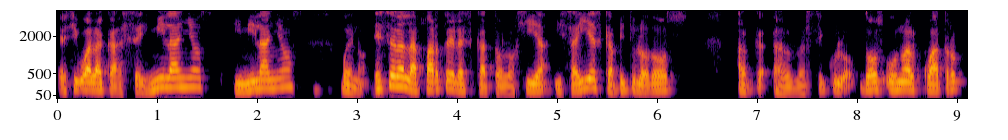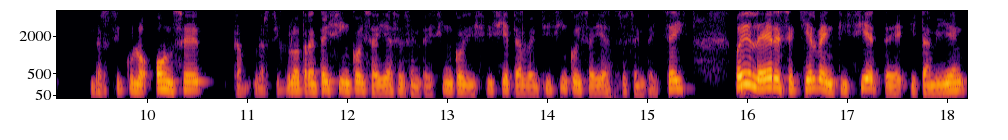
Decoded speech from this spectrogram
es igual acá, seis mil años y mil años. Bueno, esa era la parte de la escatología. Isaías capítulo 2, al, al versículo 2, 1 al 4, versículo 11 versículo 35, Isaías 65, 17 al 25, Isaías 66. Pueden leer Ezequiel 27 y también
